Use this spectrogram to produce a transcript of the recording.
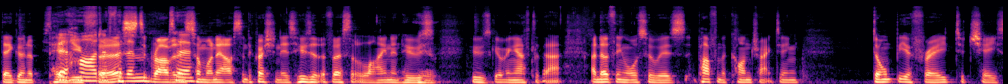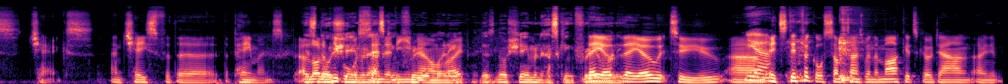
they're going to pay you first rather than someone else. And the question is, who's at the first of the line and who's yeah. who's going after that? Another thing also is, apart from the contracting, don't be afraid to chase checks and chase for the, the payments. A There's lot no of people will send an email, right? There's no shame in asking for they your owe, money. They owe it to you. Um, yeah. It's difficult sometimes when the markets go down. I mean,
